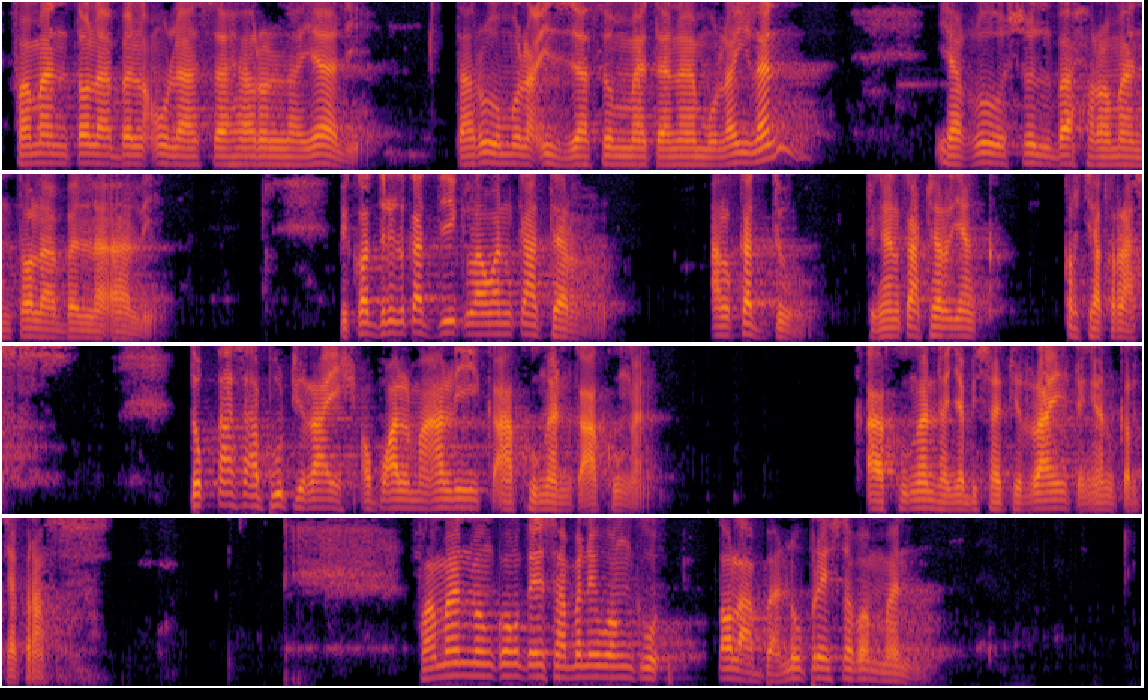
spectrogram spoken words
faman talabal ula saharul layali tarumul izza thumma tanamu laylan yaghusul bahra man talabal laali bi qadril kadi kelawan kadar al-kaddu dengan kadar yang kerja keras. Tukta sabu diraih apa al-ma'ali? Keagungan-keagungan. Keagungan hanya bisa diraih dengan kerja keras. Faman mongkong te sabane wong ku tolaba nupre sapa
